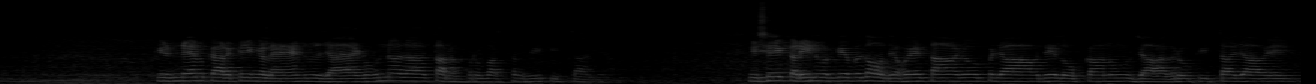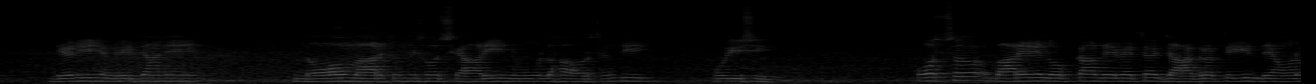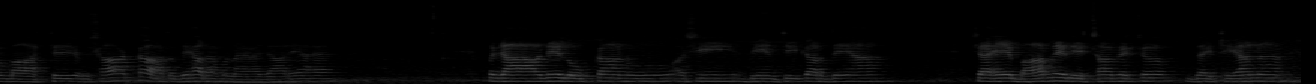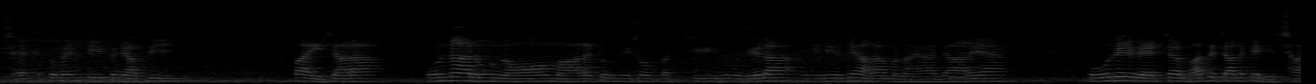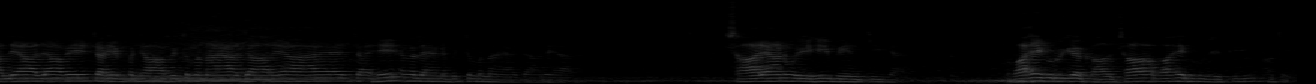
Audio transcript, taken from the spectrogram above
ਕਿਡਨੈਪ ਕਰਕੇ ਇੰਗਲੈਂਡ ਲਿਜਾਇਆ ਗਿਆ। ਉਹਨਾਂ ਦਾ ਧਰਮ ਪਰਿਵਰਤਨ ਵੀ ਕੀਤਾ ਗਿਆ। ਇਸੇ ਕੜੀ ਨੂੰ ਅੱਗੇ ਵਧਾਉਂਦੇ ਹੋਏ ਤਾਂ ਜੋ ਪੰਜਾਬ ਦੇ ਲੋਕਾਂ ਨੂੰ ਜਾਗਰੂਕ ਕੀਤਾ ਜਾਵੇ, ਜਿਹੜੀ ਅੰਗਰੇਜ਼ਾਂ ਨੇ 9 ਮਾਰਚ 1946 ਨੂੰ ਲਾਹੌਰ ਸੰਧੀ ਹੋਈ ਸੀ। ਉਸ ਬਾਰੇ ਲੋਕਾਂ ਦੇ ਵਿੱਚ ਜਾਗਰਤੀ ਲਿਆਉਣ ਵਾਸਤੇ ਵਿਸਾਖ ਘਾਤ ਦਿਹਾੜਾ ਮਨਾਇਆ ਜਾ ਰਿਹਾ ਹੈ। ਪੰਜਾਬ ਦੇ ਲੋਕਾਂ ਨੂੰ ਅਸੀਂ ਬੇਨਤੀ ਕਰਦੇ ਹਾਂ, ਚਾਹੇ ਬਾਹਰਲੇ ਦੇਸ਼ਾਂ ਵਿੱਚ ਬੈਠੇ ਹਨ, ਸਿੱਖ ਕਮਿਊਨਿਟੀ, ਪੰਜਾਬੀ ਭਾਈਚਾਰਾ, ਉਹਨਾਂ ਨੂੰ 9 ਮਾਰਚ 1925 ਨੂੰ ਜਿਹੜਾ ਇਹ ਦਿਹਾੜਾ ਮਨਾਇਆ ਜਾ ਰਿਹਾ ਉਹਦੇ ਵਿੱਚ ਵੱਧ ਚੜ੍ਹ ਕੇ ਹਿੱਸਾ ਲਿਆ ਜਾਵੇ, ਚਾਹੇ ਪੰਜਾਬ ਵਿੱਚ ਮਨਾਇਆ ਜਾ ਰਿਹਾ ਹੈ, ਚਾਹੇ ਇੰਗਲੈਂਡ ਵਿੱਚ ਮਨਾਇਆ ਜਾ ਰਿਹਾ ਹੈ। ਸਾਰਿਆਂ ਨੂੰ ਇਹੀ ਬੇਨਤੀ ਹੈ। ਵਾਹਿਗੁਰੂ ਜੀ ਕਾ ਖਾਲਸਾ, ਵਾਹਿਗੁਰੂ ਜੀ ਕੀ ਫਤਿਹ।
